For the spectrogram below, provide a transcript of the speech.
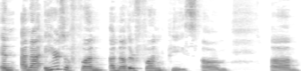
And and I, here's a fun, another fun piece. Um, um,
